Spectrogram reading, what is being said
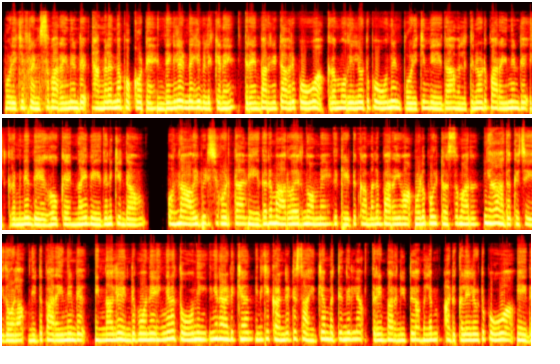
അപ്പോഴേക്ക് ഫ്രണ്ട്സ് പറയുന്നുണ്ട് ഞങ്ങൾ എന്നാ പൊക്കോട്ടെ? എന്തെങ്കിലും ഉണ്ടെങ്കിൽ വിളിക്കണേ. ഇത്രയും പറഞ്ഞിട്ട് അവർ പോവുക വിക്രം മുറിയിലോട്ട് പോകുന്നുണ്ട്. അപ്പോഴേക്കും വേദ അമലത്തിനോട് പറയുന്നുണ്ട് വിക്രമിന്റെ ദേഹമൊക്കെ നന്നായി വേദനയ്ക്കുണ്ടാവും ഒന്ന് ആവി പിടിച്ചു കൊടുത്താൽ വേദന മാറുമായിരുന്നു അമ്മേ. ഇത് കേട്ട് കമലം പറയുക അവൾ പോയി ഡ്രസ്സ് മാറ്. ഞാൻ അതൊക്കെ ചെയ്തോളാം എന്നിട്ട് പറയുന്നുണ്ട്. എന്നാലും എന്റെ മോനെ എങ്ങനെ തോന്നി ഇങ്ങനെ അടിക്കാൻ? എനിക്ക് കണ്ടിട്ട് സഹിക്കാൻ പറ്റുന്നില്ല. ഇത്രയും പറഞ്ഞിട്ട് കമലം അടുക്കളയിലോട്ട് പോവുക വേദ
